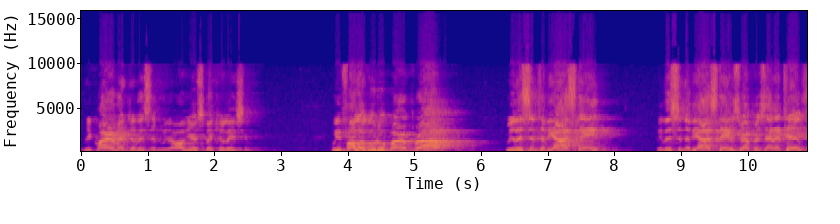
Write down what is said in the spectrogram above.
requirement to listen to all your speculation. We follow Guru Parampara. We listen to Vyasadeva. We listen to Vyasadev's representatives.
